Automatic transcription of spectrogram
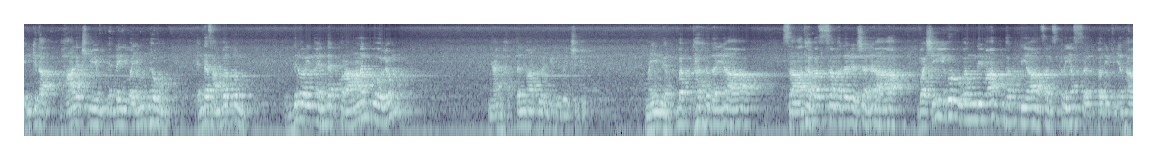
എനിക്കിതാ മഹാലക്ഷ്മിയും എന്റെ ഈ വൈകുണ്ഠവും എന്റെ സമ്പത്തും എന്തിനു പറയുന്നു? എന്റെ പ്രാണൻ പോലും ഞാൻ ഭക്തന്മാർക്ക് വേണ്ടിയിട്ട് ഉപേക്ഷിക്കും. മൈ നിർബദ്ധ ഹൃദയ സാധവ സമദർശന വശീകുർവന്തി മാം ഭക്തിയാ സൽസ്ത്രീയ സൽപതി യഥാ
